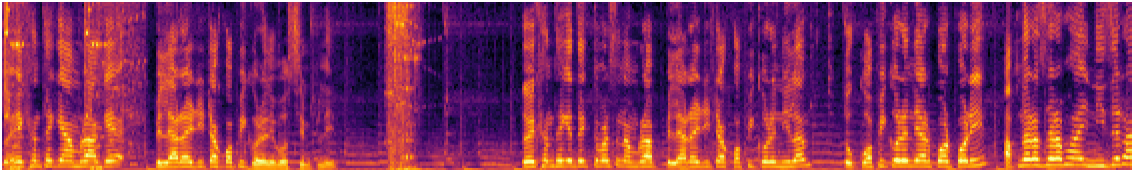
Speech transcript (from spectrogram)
তো এখান থেকে আমরা আগে প্লেয়ার আইডিটা কপি করে নেব, সিম্পলি। তো এখান থেকে দেখতে পাচ্ছেন আমরা প্লেয়ার আইডিটা কপি করে নিলাম। তো কপি করে নেওয়ার পর পরই আপনারা যারা ভাই নিজেরা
